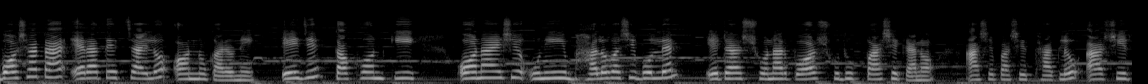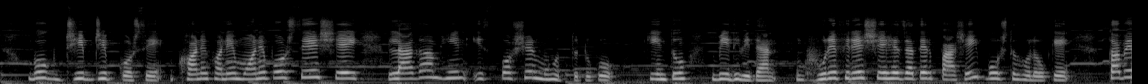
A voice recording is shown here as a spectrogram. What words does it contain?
বসাটা এড়াতে চাইল অন্য কারণে। এই যে, তখন কি অনায়াসে উনি ভালোবাসি বললেন? এটা শোনার পর শুধু পাশে কেন? আশেপাশে থাকলেও আরশির বুক ঢিপ ঢিপ করছে। ক্ষণে ক্ষণে মনে পড়ছে সেই লাগামহীন স্পর্শের মুহূর্তটুকু। কিন্তু বিধিবিধান। ঘুরে ফিরে শেহজাতের পাশেই বসতে হলো ওকে। তবে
